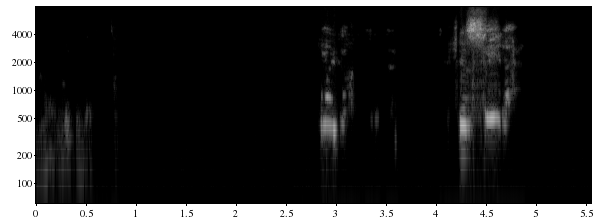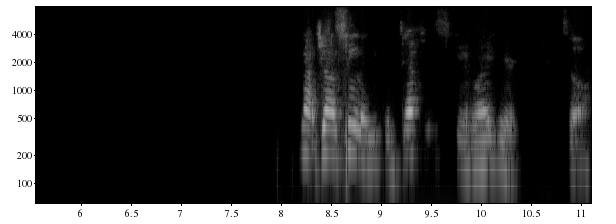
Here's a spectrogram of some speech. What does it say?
I'm not looking at it. Oh my God. Did you see that? Not John Cena. You can definitely see it right here. So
